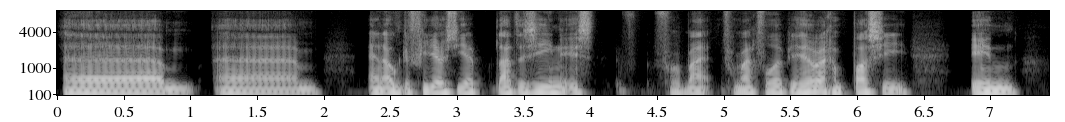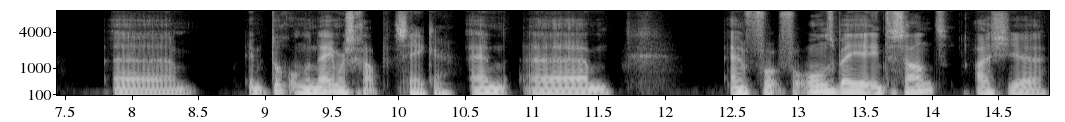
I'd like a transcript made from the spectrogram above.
Ehm, ehm, en ook de video's die je hebt laten zien, is voor, mij, voor mijn gevoel heb je heel erg een passie in, ehm, in toch ondernemerschap. Zeker. En, en voor, voor ons ben je interessant als je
